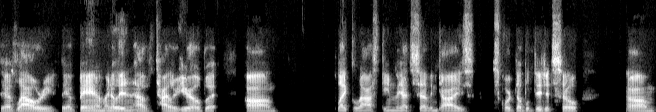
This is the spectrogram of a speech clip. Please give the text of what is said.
they have Lowry, they have Bam. I know they didn't have Tyler Herro, but um, like the last game, they had seven guys scored double digits. So um,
